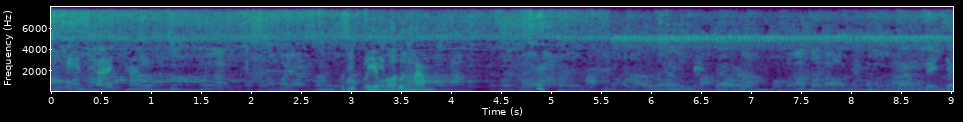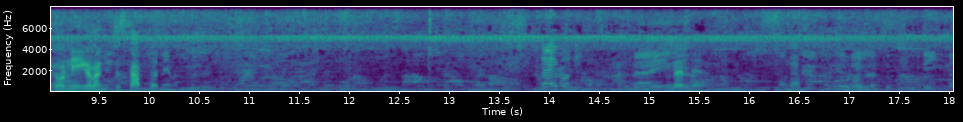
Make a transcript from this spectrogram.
อยู่ไม่เห็นท่าที่ทางพอดีเสียบมาเบื้องนำ ตอนนี้กำลังจะซับตอนนี้นะได้บนนี้ได้ได้แล้วซับตัวนี้เป็นซุปดิ้งไหม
